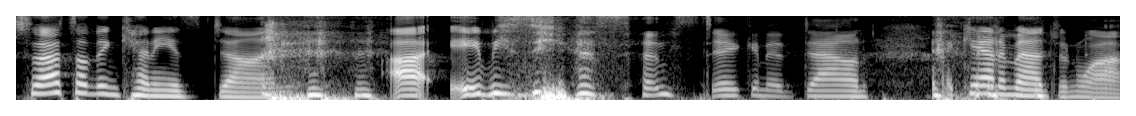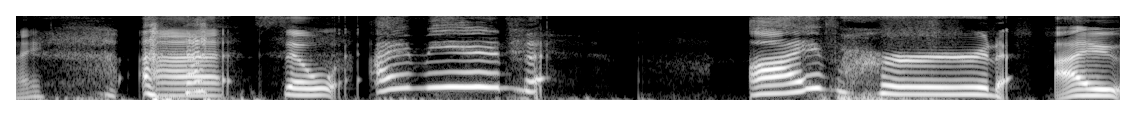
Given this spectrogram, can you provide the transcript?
So that's something Kenny has done. uh, ABC has since taken it down. I can't imagine why. Uh, so I mean, I've heard I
